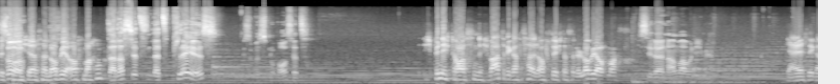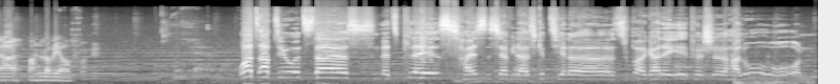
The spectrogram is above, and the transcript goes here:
willst So. du nicht erst eine Lobby aufmachen? Da das jetzt ein Let's Play ist... Wieso bist du raus jetzt? Ich bin nicht draußen, ich warte die ganze Zeit auf dich, dass du eine Lobby aufmachst. Ich sehe deinen Namen aber nicht mehr. Ja, ist egal, mach eine Lobby auf. Okay. What's up, Dudes? Da ein Let's Play ist, heißt es ja wieder, es gibt hier eine super geile, epische Hallo und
